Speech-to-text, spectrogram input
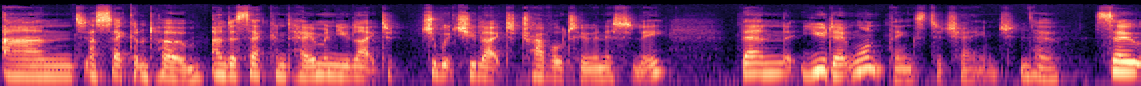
and a second home, and a second home, and you like to which you like to travel to in Italy. Then you don't want things to change. No. So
